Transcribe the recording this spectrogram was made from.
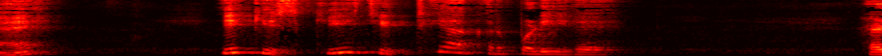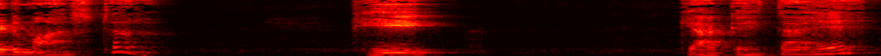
है? ये किसकी चिट्ठी आकर पड़ी है? हेडमास्टर? ठीक। क्या कहता है?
